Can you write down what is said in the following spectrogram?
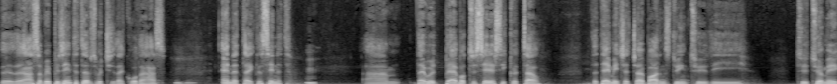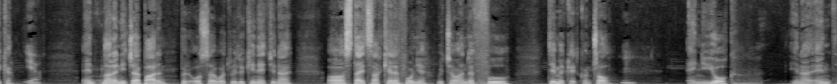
the, the House of Representatives, which they call the House, Mhm. and they take the Senate, Mm. um, they would be able to seriously curtail the damage that Joe Biden's doing to the to to America. Yeah. And not only Joe Biden, but also what we're looking at, you know, are states like California, which are under full Democrat control, Mm. and New York, you know, and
